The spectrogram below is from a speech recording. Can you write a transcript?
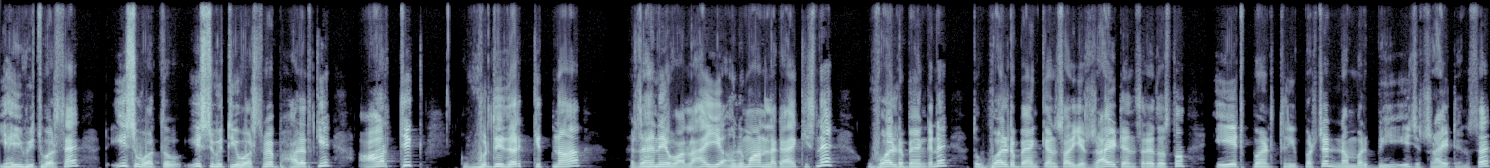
यही वित्त वर्ष है। तो इस वर्ष इस वित्तीय वर्ष में भारत की आर्थिक वृद्धि दर कितना रहने वाला है, ये अनुमान लगाया किसने? वर्ल्ड बैंक ने तो वर्ल्ड बैंक के अनुसार ये राइट आंसर है दोस्तों 8.3 percent number B is right answer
